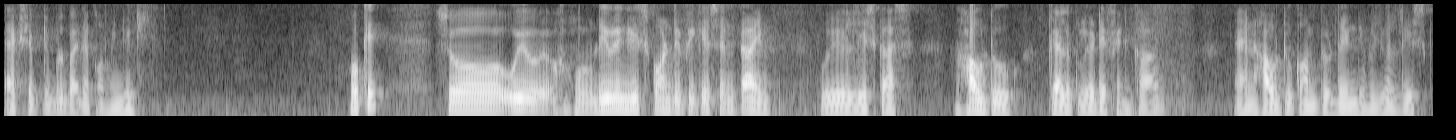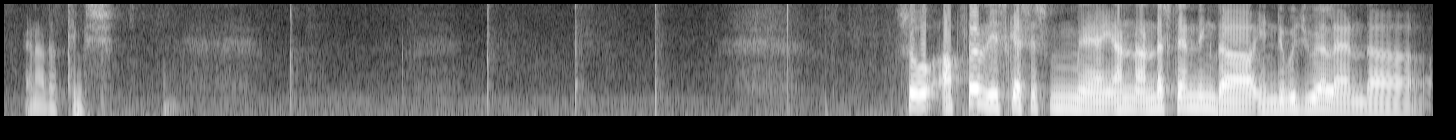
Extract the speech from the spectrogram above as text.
acceptable by the community. Okay. So, we during risk quantification time we will discuss how to calculate FN curve and how to compute the individual risk and other things. So, after risk assessment and understanding the individual and the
